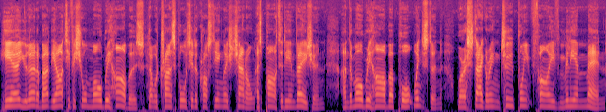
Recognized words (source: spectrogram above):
Here you learn about the artificial Mulberry harbours that were transported across the English Channel as part of the invasion, and the Mulberry Harbour Port Winston, where a staggering 2.5 million men,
